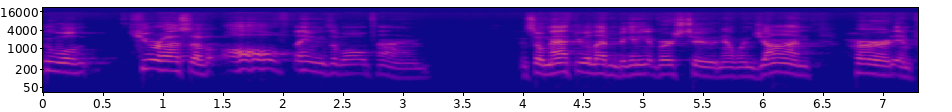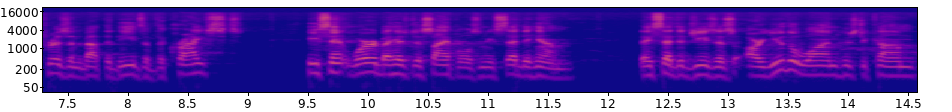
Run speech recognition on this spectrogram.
who will cure us of all things of all time. And so, Matthew 11, beginning at verse 2 Now, when John heard in prison about the deeds of the Christ, he sent word by his disciples, and he said to him, They said to Jesus, Are you the one who's to come,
